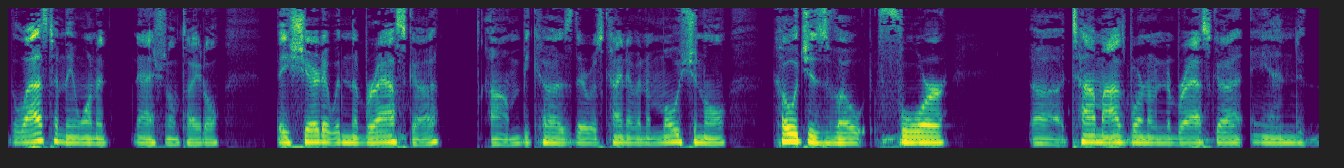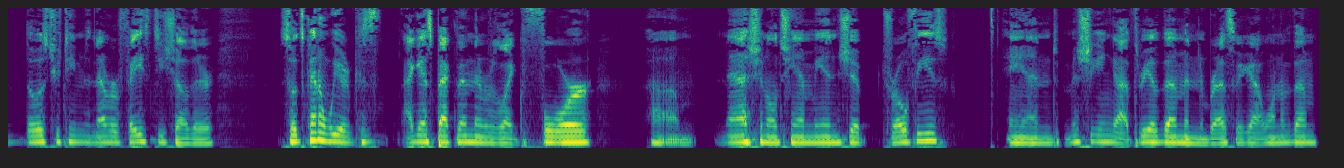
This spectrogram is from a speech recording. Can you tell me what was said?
the last time they won a national title, they shared it with Nebraska um, because there was kind of an emotional coaches vote for uh, Tom Osborne of Nebraska, and those two teams never faced each other. So it's kind of weird because I guess back then there was like four um, national championship trophies, and Michigan got three of them, and Nebraska got one of them.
